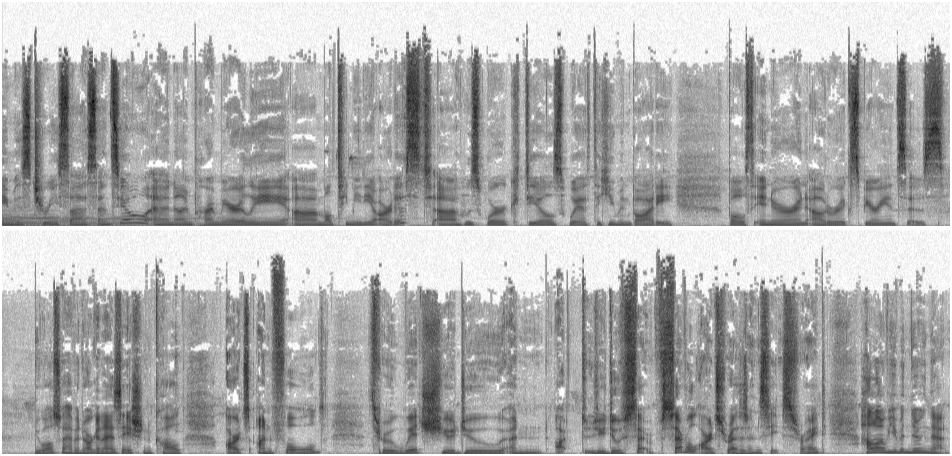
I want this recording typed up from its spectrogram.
Is Teresa Ascencao, and I'm primarily a multimedia artist uh, whose work deals with the human body, both inner and outer experiences. You also have an organization called Arts Unfold, through which you do an you do se- several arts residencies, right? How long have you been doing that?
